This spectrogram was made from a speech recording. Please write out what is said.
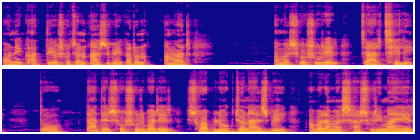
অনেক আত্মীয় স্বজন আসবে। কারণ আমার আমার শ্বশুরের চার ছেলে। তো তাদের শ্বশুরবাড়ির সব লোকজন আসবে। আবার আমার শাশুড়ি মায়ের,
